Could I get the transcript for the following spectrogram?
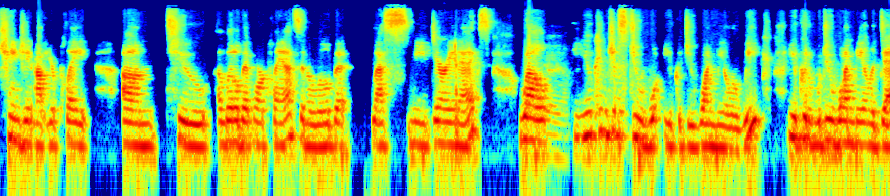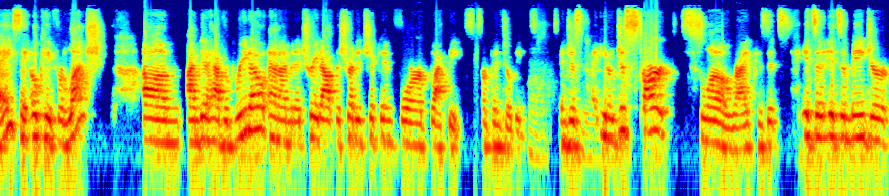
changing out your plate um, to a little bit more plants and a little bit less meat dairy and eggs well yeah, yeah. you can just do what you could do one meal a week you could do one meal a day say okay for lunch um, I'm going to have a burrito and I'm going to trade out the shredded chicken for black beans or pinto beans, and just yeah. you know just start slow, right? Because it's it's a it's a major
